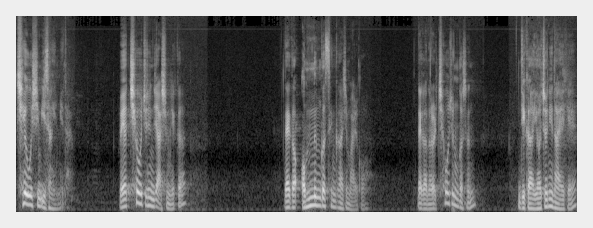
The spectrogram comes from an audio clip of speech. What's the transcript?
채우심 이상입니다. 왜 채워주는지 아십니까? 내가 없는 것 생각하지 말고 내가 너를 채워주는 것은 네가 여전히 나에게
